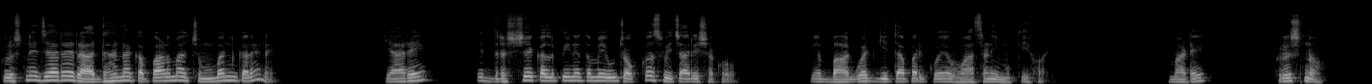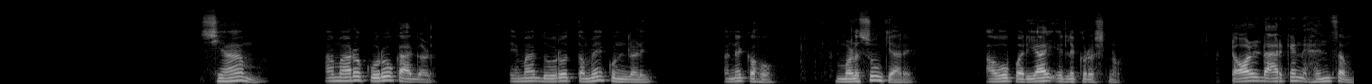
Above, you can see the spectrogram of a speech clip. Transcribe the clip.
કૃષ્ણ જ્યારે રાધાના કપાળમાં ચુંબન કરે ને, ત્યારે એ દ્રશ્ય કલ્પીને તમે એવું ચોક્કસ વિચારી શકો કે ભાગવદ્ ગીતા પર કોઈએ વાંસણી મૂકી હોય. માટે કૃષ્ણ, શ્યામ, આ મારો કોરો કાગળ. એમાં દોરો તમે કુંડળી. અને કહો, મળશું ક્યારે? આવો પર્યાય એટલે Krishna. Tall dark and handsome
